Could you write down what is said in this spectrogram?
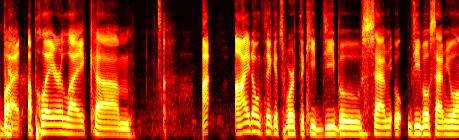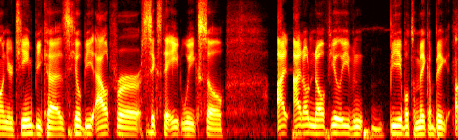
But a player like um, I I don't think it's worth to keep Deebo Samuel Deebo Samuel on your team because he'll be out for six to eight weeks. So I, I don't know if he'll even be able to make a big uh,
